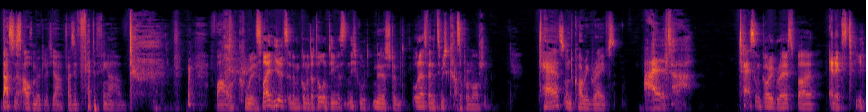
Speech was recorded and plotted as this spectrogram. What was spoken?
Das ist auch möglich, ja, weil sie fette Finger haben. wow, cool. Zwei Heels in einem Kommentatorenteam ist nicht gut. Nee, das stimmt. Oder es wäre eine ziemlich krasse Promotion. Taz und Corey Graves. Alter! Taz und Corey Graves bei NXT.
